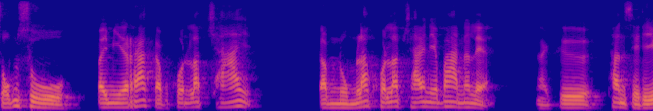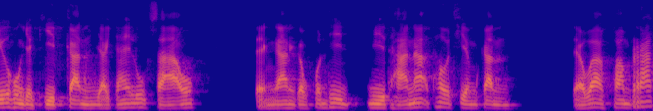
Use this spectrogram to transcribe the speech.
สมสู่ไปมีรักกับคนรับใช้ กับหนุ่มรับคนรับใช้ในบ้านนั่นแหละนะคือท่านเศรษฐีก็คงจะกีดกัน อยากจะให้ลูกสาว แต่งงานกับคนที่มีฐานะเท่าเทียมกัน แต่ว่าความรัก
